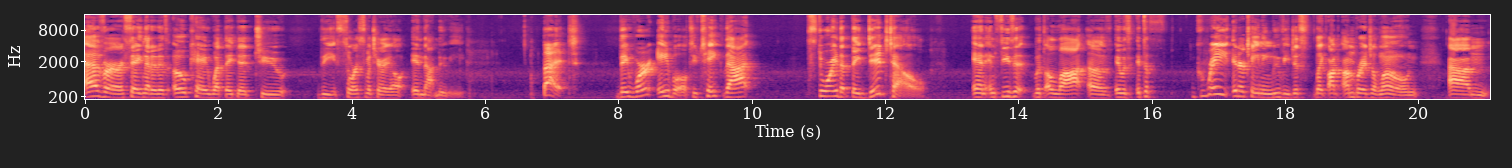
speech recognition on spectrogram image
ever saying that it is okay what they did to the source material in that movie. But they were able to take that story that they did tell and infuse it with a lot of it was it's a great entertaining movie just like on Umbridge alone um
